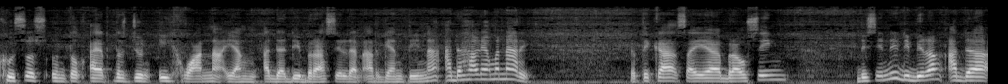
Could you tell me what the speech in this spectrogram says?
Khusus untuk air terjun Ihuana yang ada di Brasil dan Argentina, ada hal yang menarik. Ketika saya browsing, di sini dibilang ada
